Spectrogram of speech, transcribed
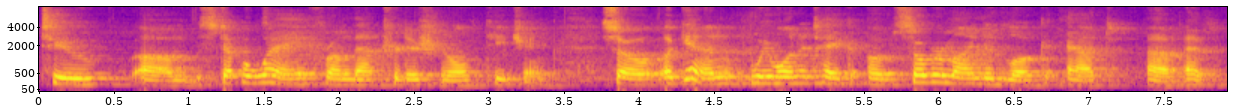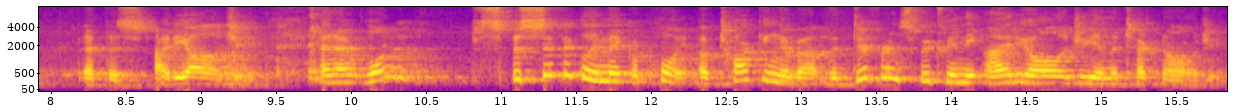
to um, step away from that traditional teaching. So again, we want to take a sober-minded look at, uh, at, at this ideology. And I want to specifically make a point of talking about the difference between the ideology and the technology.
